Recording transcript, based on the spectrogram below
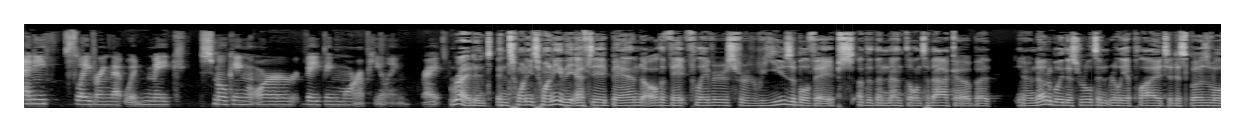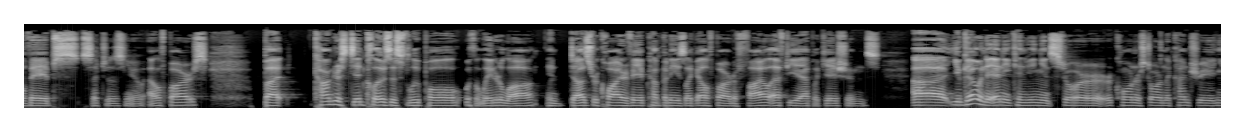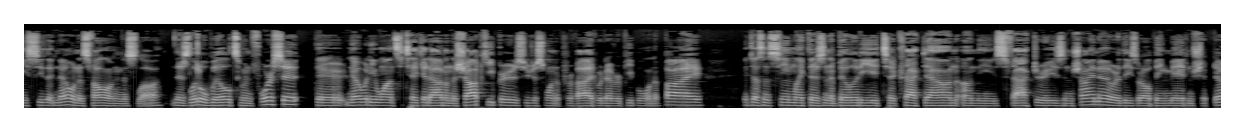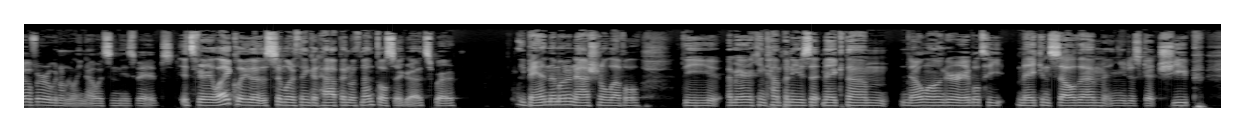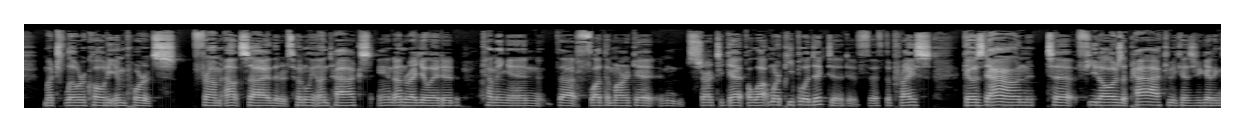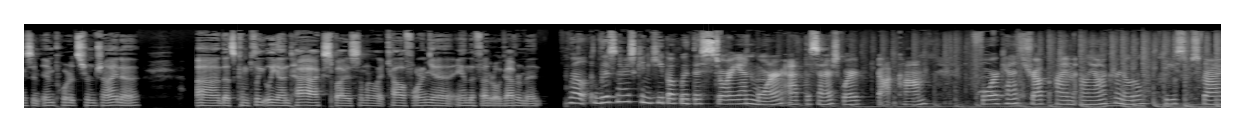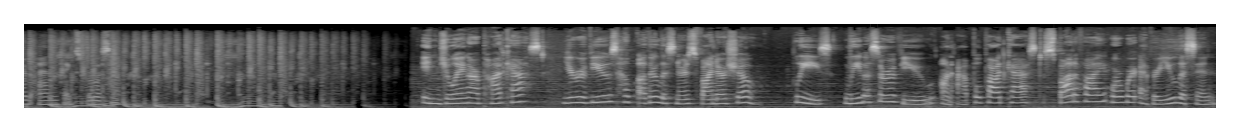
any flavoring that would make smoking or vaping more appealing, right? Right. In, in 2020, the FDA banned all the vape flavors for reusable vapes other than menthol and tobacco. But, you know, notably, this rule didn't really apply to disposable vapes such as, you know, Elf bars. But Congress did close this loophole with a later law and does require vape companies like Elf Bar to file FDA applications uh, you go into any convenience store or corner store in the country and you see that no one is following this law. There's little will to enforce it. There, nobody wants to take it out on the shopkeepers who just want to provide whatever people want to buy. It doesn't seem like there's an ability to crack down on these factories in China where these are all being made and shipped over. We don't really know what's in these vapes. It's very likely that a similar thing could happen with menthol cigarettes where we ban them on a national level the American companies that make them no longer able to make and sell them, and you just get cheap, much lower quality imports from outside that are totally untaxed and unregulated coming in that flood the market and start to get a lot more people addicted. If, if the price goes down to a few dollars a pack because you're getting some imports from China uh, that's completely untaxed by somewhere like California and the federal government, well, listeners can keep up with this story and more at thecentersquare.com. For Kenneth Schrupp, I'm Eliana Kernodle. Please subscribe and thanks for listening. Enjoying our podcast? Your reviews help other listeners find our show. Please leave us a review on Apple Podcast, Spotify, or wherever you listen.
